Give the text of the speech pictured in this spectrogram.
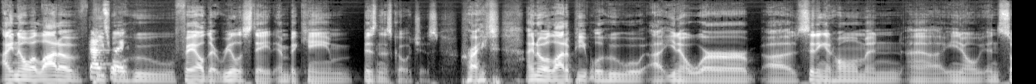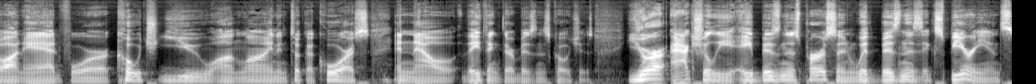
I know a lot of That's people right. who failed at real estate and became business coaches, right? I know a lot of people who uh, you know were uh, sitting at home and uh, you know and saw an ad for Coach U online and took a course, and now they think they're business coaches. You're actually a business person with business experience,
